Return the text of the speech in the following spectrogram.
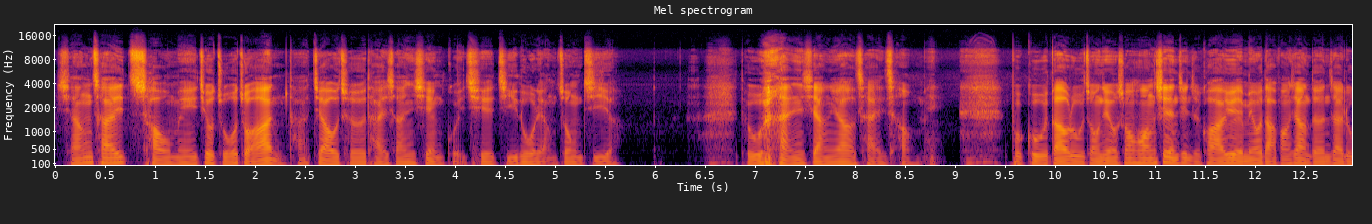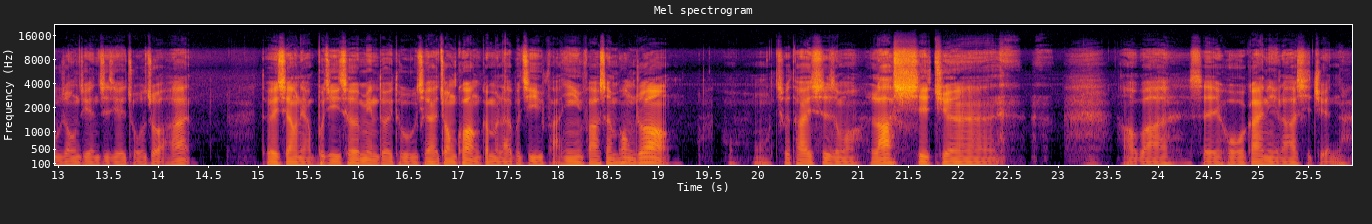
想采草莓就左转，他轿车台三线鬼切，击落两重机啊！突然想要采草莓，不顾道路中间有双黄线，禁止跨越，没有打方向灯，在路中间直接左转。对向两部机车面对突如其来状况，根本来不及反应，发生碰撞。这台是什么？拉西卷？好吧，谁活该你拉西卷呢？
